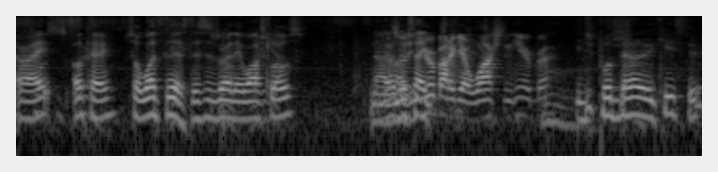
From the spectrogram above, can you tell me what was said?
All right. Okay. So what's this? This is where they wash clothes. Now That's it looks like. you're about to get washed in here, bro. You just pulled that out of the keister.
